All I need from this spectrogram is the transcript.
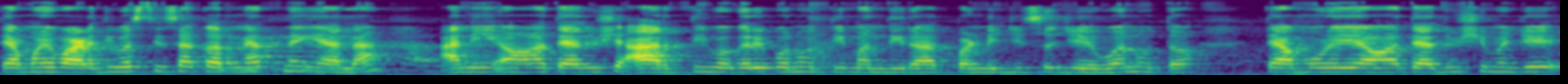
त्यामुळे वाढदिवस तिचा करण्यात नाही आला. आणि त्या दिवशी आरती वगैरे पण होती मंदिरात. पंडितजीचं जेवण होतं. त्यामुळे त्या दिवशी म्हणजे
